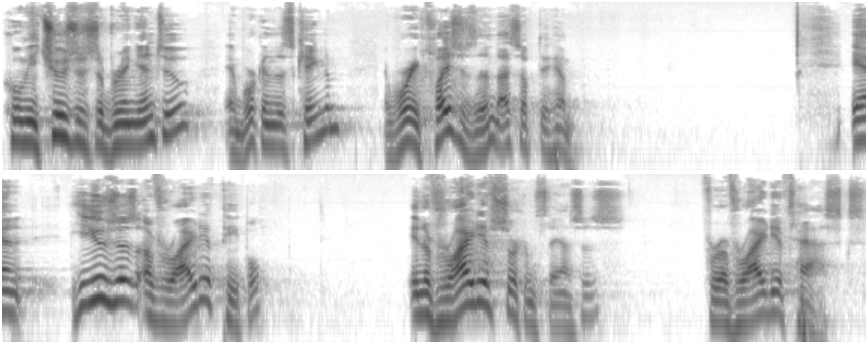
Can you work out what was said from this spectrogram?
Whom he chooses to bring into and work in this kingdom, and where he places them, that's up to him. And he uses a variety of people in a variety of circumstances for a variety of tasks.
